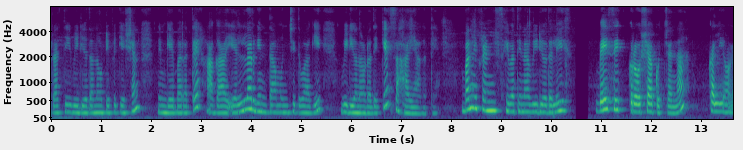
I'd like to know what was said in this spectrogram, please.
ಪ್ರತಿ ವಿಡಿಯೋದ ನೋಟಿಫಿಕೇಷನ್ ನಿಮಗೆ ಬರುತ್ತೆ. ಆಗ ಎಲ್ಲರಿಗಿಂತ ಮುಂಚಿತವಾಗಿ ವಿಡಿಯೋ ನೋಡೋದಕ್ಕೆ ಸಹಾಯ ಆಗುತ್ತೆ. ಬನ್ನಿ ಫ್ರೆಂಡ್ಸ್, ಇವತ್ತಿನ ವಿಡಿಯೋದಲ್ಲಿ ಬೇಸಿಕ್ ಕ್ರೋಶ ಕುಚ್ಚನ್ನು ಕಲಿಯೋಣ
